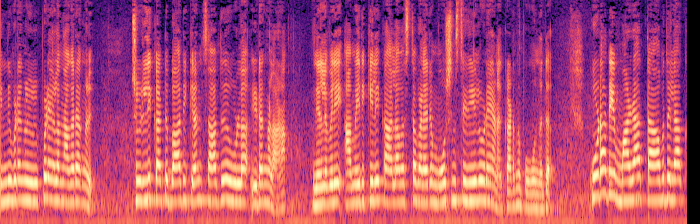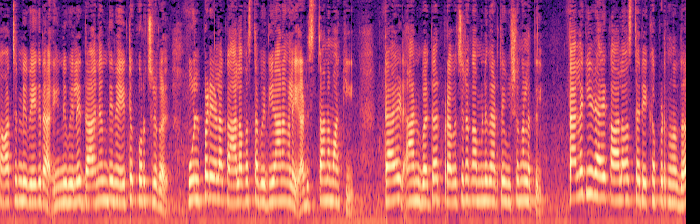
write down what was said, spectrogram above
എന്നിവിടങ്ങളിൽ ഉൾപ്പെടെയുള്ള നഗരങ്ങൾ ചുഴലിക്കാറ്റ് ബാധിക്കാൻ സാധ്യതയുള്ള ഇടങ്ങളാണ്. നിലവിലെ അമേരിക്കയിലെ കാലാവസ്ഥ വളരെ മോശം സ്ഥിതിയിലൂടെയാണ് കടന്നു പോകുന്നത് കൂടാതെ മഴ താപനില കാറ്റിന്റെ വേഗത എന്നിവയിലെ ദൈനംദിന ഏറ്റക്കുറച്ചിലുകൾ ഉൾപ്പെടെയുള്ള കാലാവസ്ഥ വ്യതിയാനങ്ങളെ അടിസ്ഥാനമാക്കി ടൈഡ് ആൻഡ് വെതർ പ്രവചന കമ്പനി നടത്തിയ വിശകലനത്തിൽ തലകീഴായ കാലാവസ്ഥ രേഖപ്പെടുത്തുന്നത്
